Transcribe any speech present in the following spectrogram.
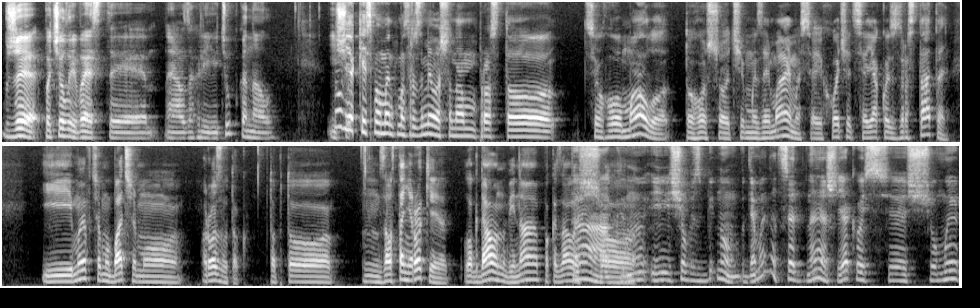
Вже почали вести е, взагалі YouTube канал. І ну, в якийсь момент ми зрозуміли, що нам просто цього мало, того, що чим ми займаємося, і хочеться якось зростати. І ми в цьому бачимо розвиток. Тобто за останні роки локдаун, війна показали, Так, що ну і щоб ну, для мене це, знаєш, якось, е, що ми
